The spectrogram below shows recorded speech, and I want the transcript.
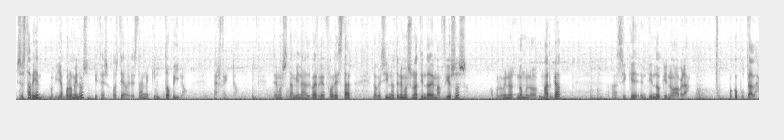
Eso está bien, porque ya por lo menos dices, hostia, está en el quinto pino. Perfecto. Tenemos también albergue forestal lo que sí no tenemos una tienda de mafiosos, o por lo menos no me lo marca. Así que entiendo que no habrá. Un poco putada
